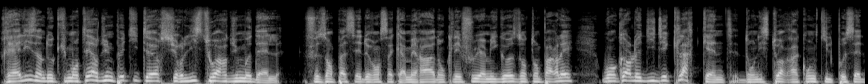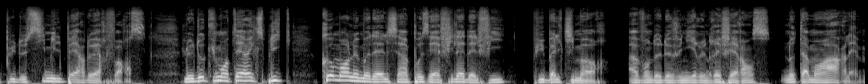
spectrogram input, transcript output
réalise un documentaire d'une petite heure sur l'histoire du modèle, faisant passer devant sa caméra donc les Free Amigos dont on parlait, ou encore le DJ Clark Kent, dont l'histoire raconte qu'il possède plus de 6000 paires de Air Force. Le documentaire explique comment le modèle s'est imposé à Philadelphie, puis Baltimore, avant de devenir une référence, notamment à Harlem.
